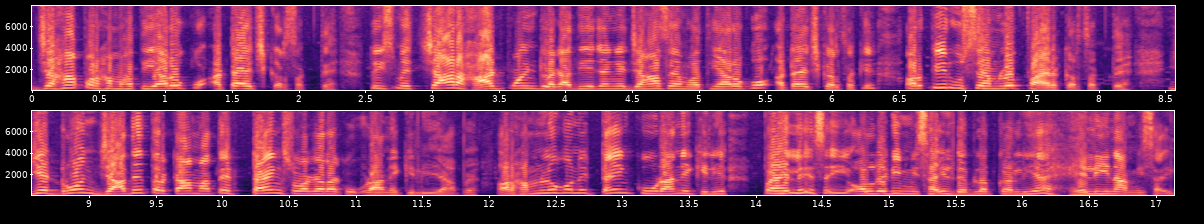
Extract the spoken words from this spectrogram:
जहाँ पर हम हथियारों को अटैच कर सकते हैं। तो इसमें चार हार्ड पॉइंट लगा दिए जाएँगे, जहाँ से हम हथियारों को अटैच कर सके, और फिर उससे हम लोग फायर कर सकते हैं। ये ड्रोन ज़्यादातर काम आते हैं टैंक्स वगैरह को उड़ाने के लिए यहाँ पे। और हम लोगों ने टैंक को उड़ाने के लिए पहले से ही ऑलरेडी मिसाइल डेवलप कर लिया Helina missile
